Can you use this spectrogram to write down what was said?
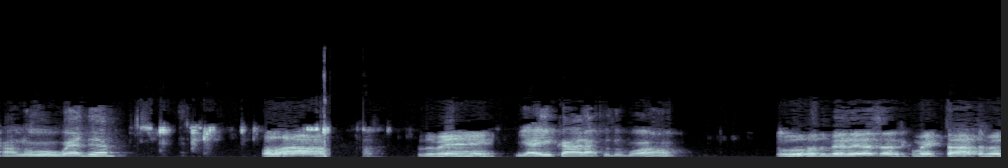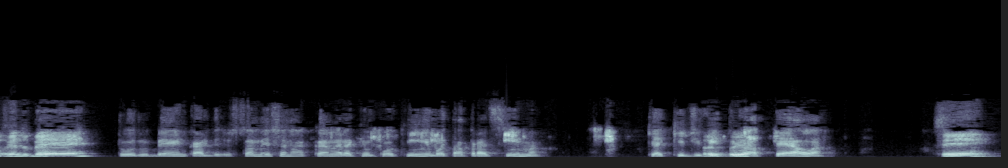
Alô, Éder? Olá, tudo bem? E aí, cara, tudo bom? Tudo beleza? Como é que tá? Tá me ouvindo bem, hein? Tudo bem, cara. Deixa eu só mexer na câmera aqui um pouquinho, botar pra cima, que aqui dividiu a tela. Sim.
